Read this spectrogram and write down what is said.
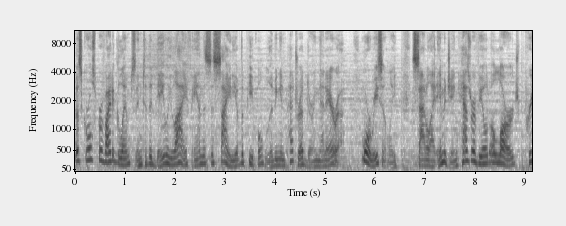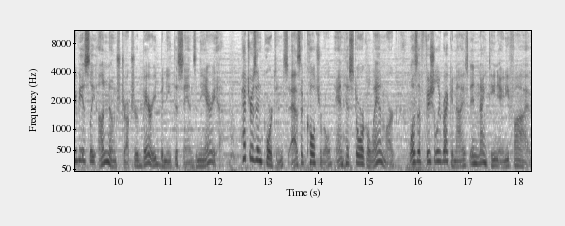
The scrolls provide a glimpse into the daily life and the society of the people living in Petra during that era. More recently, satellite imaging has revealed a large, previously unknown structure buried beneath the sands in the area. Petra's importance as a cultural and historical landmark was officially recognized in 1985,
